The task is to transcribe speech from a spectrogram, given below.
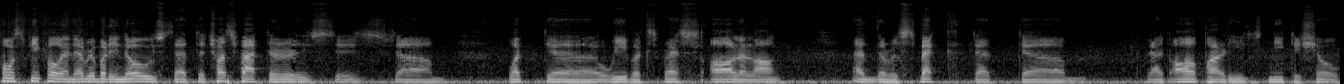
Most people and everybody knows that the trust factor is, is um, what uh, we've expressed all along and the respect that um, that all parties need to show.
